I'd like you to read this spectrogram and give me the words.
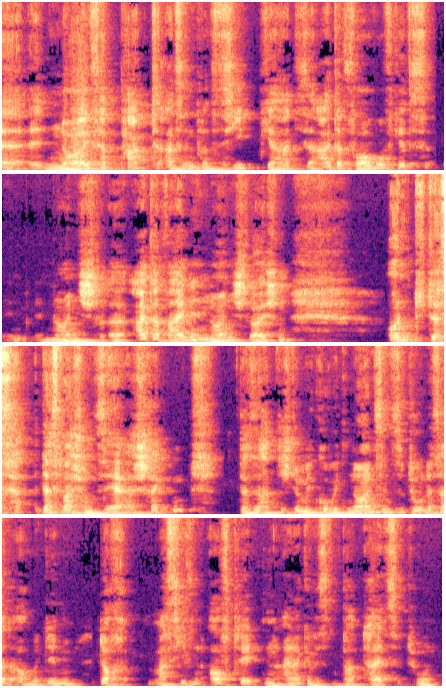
äh, neu verpackt, also im Prinzip, ja, dieser alte Vorwurf jetzt in, in neuen, äh, alter Wein in neuen Schläuchen. Und das, das war schon sehr erschreckend. Das hat nicht nur mit Covid-19 zu tun, das hat auch mit dem doch massiven Auftreten einer gewissen Partei zu tun.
